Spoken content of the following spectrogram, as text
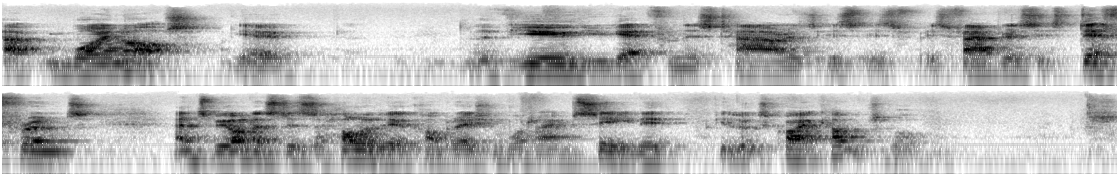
uh, why not? You know, the view that you get from this tower is, is, is, is fabulous. It's different. And to be honest, as a holiday accommodation, what I'm seeing, it, it looks quite comfortable.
